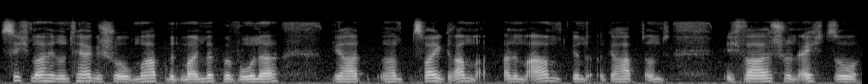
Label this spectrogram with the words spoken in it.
zigmal hin und her geschoben habe mit meinem Mitbewohner. Wir hat, haben zwei Gramm an einem Abend gen- gehabt und ich war schon echt so,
